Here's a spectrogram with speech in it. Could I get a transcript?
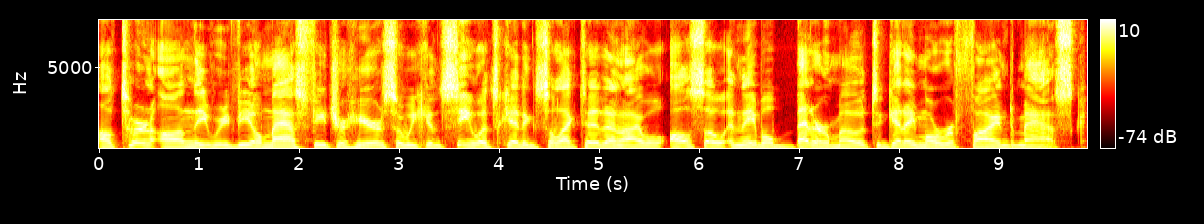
I'll turn on the Reveal Mask feature here so we can see what's getting selected, and I will also enable Better Mode to get a more refined mask.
